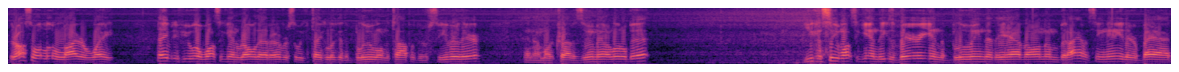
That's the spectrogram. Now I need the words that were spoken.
They're also a little lighter weight. David, if you will, once again, roll that over so we can take a look at the blue on the top of the receiver there. And I'm going to try to zoom in a little bit. You can see, once again, these vary in the bluing that they have on them, but I haven't seen any that are bad.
